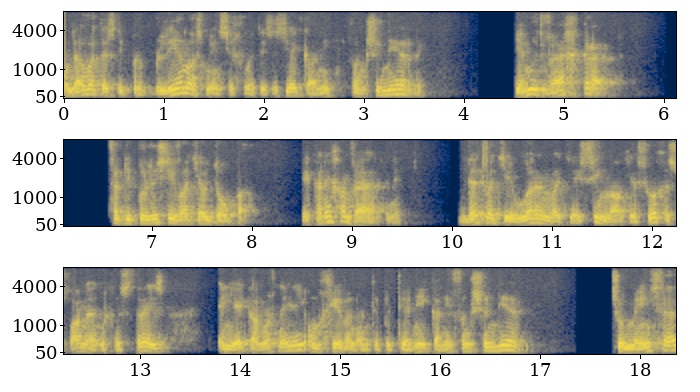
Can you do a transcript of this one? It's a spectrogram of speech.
Onthou wat is die probleem as mens psigoties is jy kan nie funksioneer nie. Jy moet wegkruip vir die polisie wat jou dop hou. Jy kan nie gaan werk nie. Dit wat jy hoor en wat jy sien maak jou so gespanne en gestres en jy kan ons net nie omgewing interpreteer nie, jy kan nie funksioneer nie. So mense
